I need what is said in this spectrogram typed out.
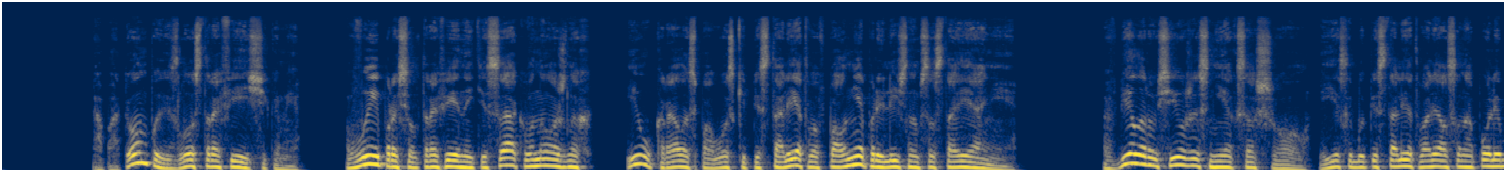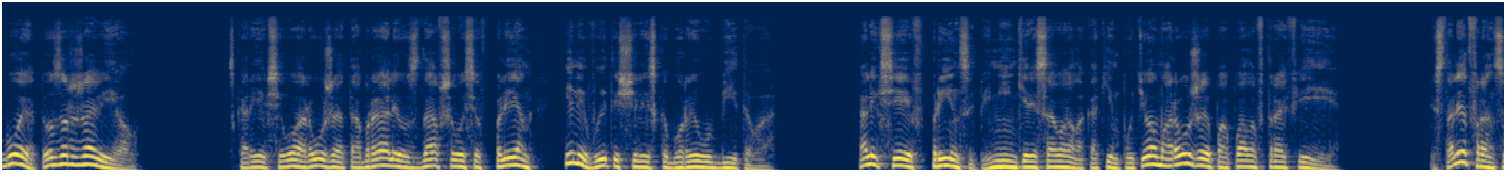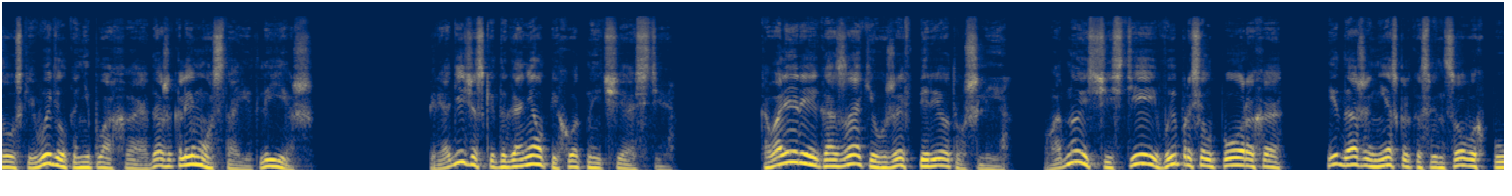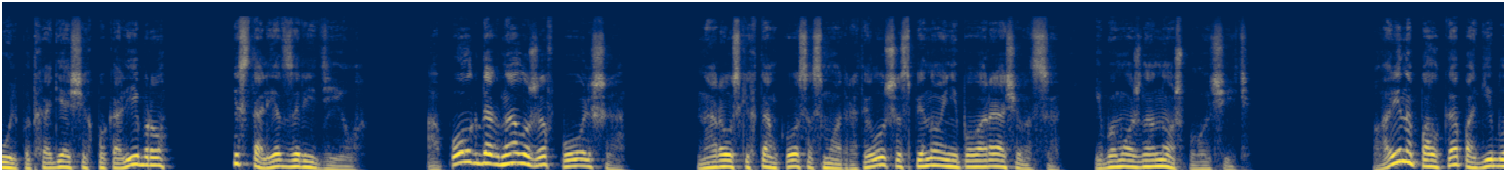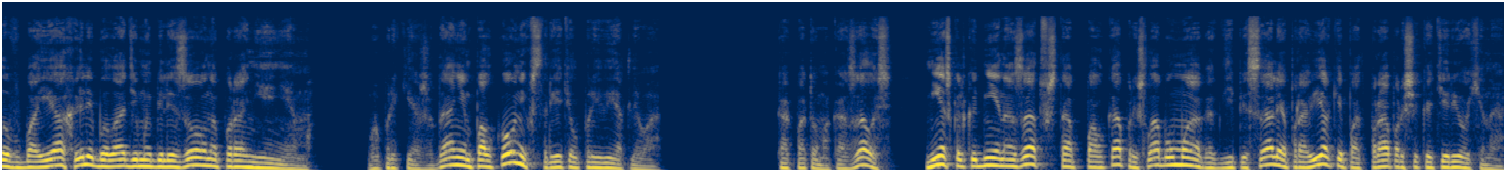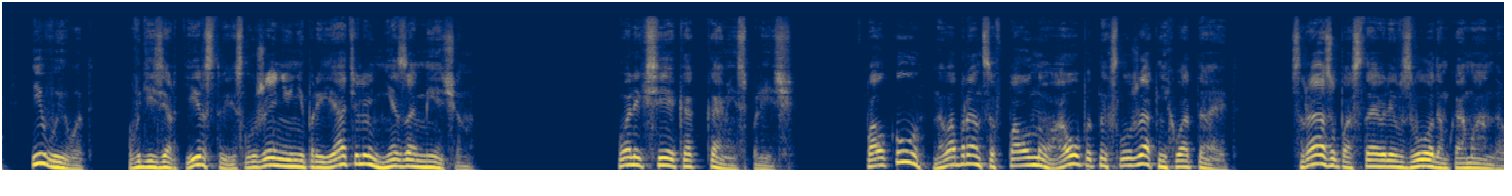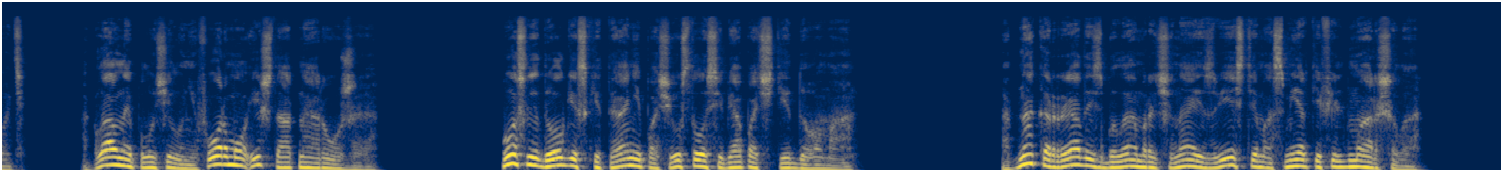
А потом повезло с трофейщиками. Выпросил трофейный тесак в ножнах и украл из повозки пистолет во вполне приличном состоянии. В Белоруссии уже снег сошел, и если бы пистолет валялся на поле боя, то заржавел. Скорее всего, оружие отобрали у сдавшегося в плен или вытащили из кобуры убитого. Алексея в принципе не интересовало, каким путем оружие попало в трофеи. Пистолет французский, выделка неплохая, даже клеймо стоит, Лиеш. Периодически догонял пехотные части. Кавалерия и казаки уже вперед ушли. В одной из частей выпросил пороха и даже несколько свинцовых пуль, подходящих по калибру, пистолет зарядил. А полк догнал уже в Польше. На русских там косо смотрят, и лучше спиной не поворачиваться, ибо можно нож получить. Половина полка погибла в боях или была демобилизована по ранениям. Вопреки ожиданиям, полковник встретил приветливо. Как потом оказалось, несколько дней назад в штаб полка пришла бумага, где писали о проверке подпрапорщика Терехина, и вывод — в дезертирстве и служении неприятелю не замечен. У Алексея как камень с плеч. В полку новобранцев полно, а опытных служак не хватает. Сразу поставили взводом командовать а главное, получил униформу и штатное оружие. После долгих скитаний почувствовал себя почти дома. Однако радость была омрачена известием о смерти фельдмаршала.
